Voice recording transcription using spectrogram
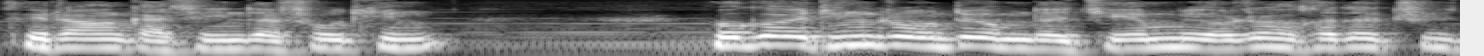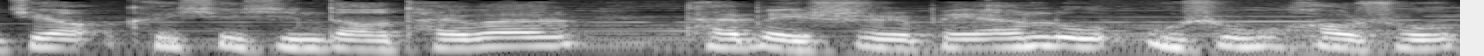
非常感谢您的收听。如果各位听众对我们的节目有任何的指教，可以写信到台湾台北市北安路五十五号收。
